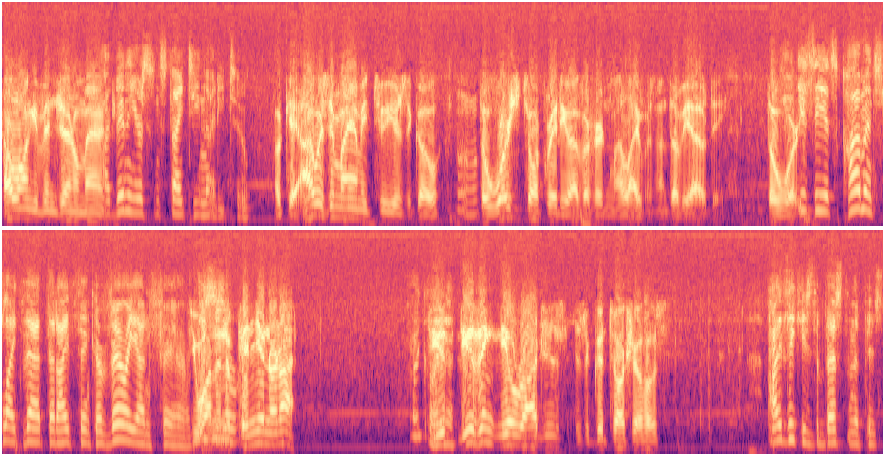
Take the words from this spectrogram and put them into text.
How long have you been general manager? I've been here since 1992. Okay, I was in Miami two years ago. Mhm. The worst talk radio I ever heard in my life was on WIOD. The worst. You see, it's comments like that that I think are very unfair. Do you This want is an a- opinion or not? Do you, do you think Neil Rogers is a good talk show host? I think he's the best in the business.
